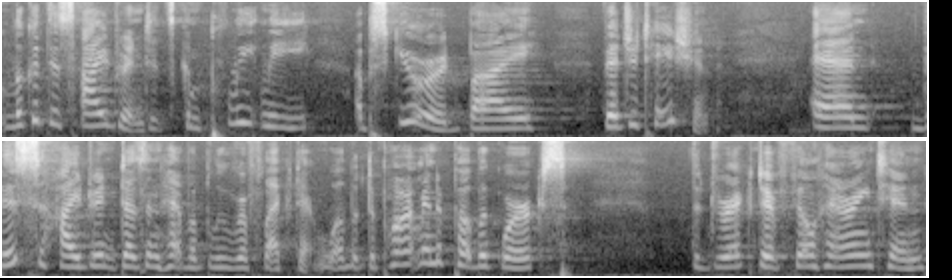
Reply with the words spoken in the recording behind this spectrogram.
look at this hydrant. It's completely obscured by vegetation. And this hydrant doesn't have a blue reflector. Well, the Department of Public Works, the director, Phil Harrington,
